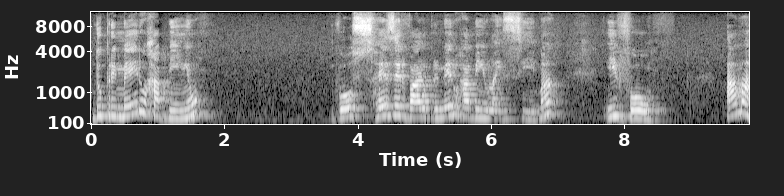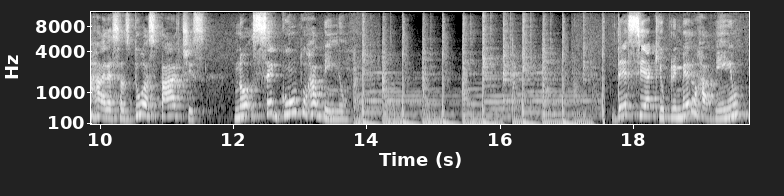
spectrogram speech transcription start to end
do primeiro rabinho. Vou reservar o primeiro rabinho lá em cima e vou amarrar essas duas partes no segundo rabinho. Desci aqui o primeiro rabinho.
